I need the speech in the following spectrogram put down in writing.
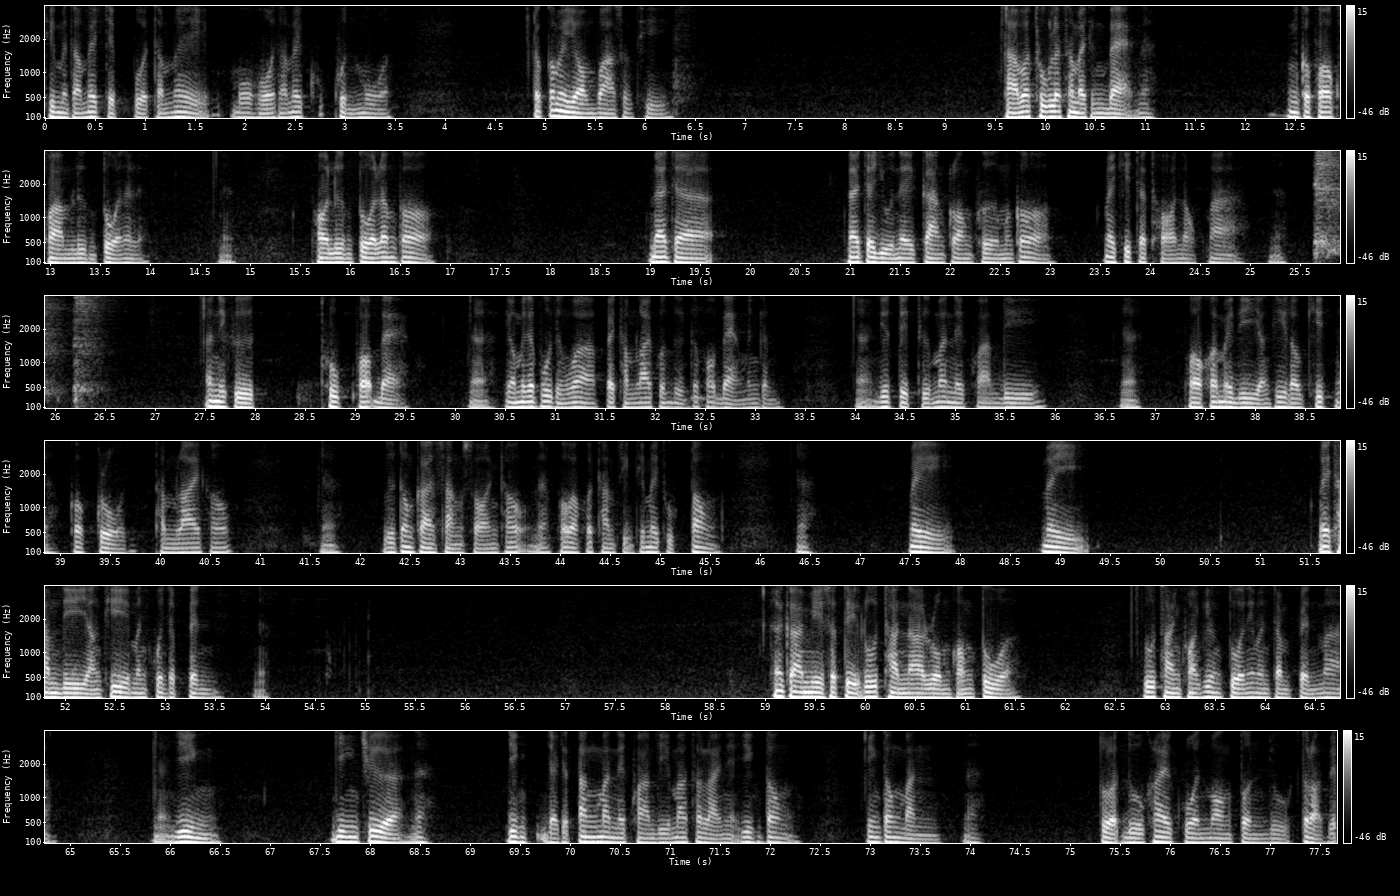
ที่มันทำให้เจ็บปวดทำให้โมโหทำให้ขุ่นมัว แล้วก็ไม่ยอมวางสักที ถามว่าทุกข์แล้วทำไมถึงแบกนะมันก็เพราะความลืมตัวนั่นแหละนะพอลืมตัวแล้วก็แม้จะแม้จะอยู่ในกลางกลองเพลิงมันก็ไม่คิดจะถอนออกมานะอันนี้คือทุกข์เพราะแบกนะยังไม่ได้พูดถึงว่าไปทำร้ายคนอื่นก็เพราะแบ่งเหมือนกันนะยึดติดถือมั่นในความดีนะ พอเขาไม่ดีอย่างที่เราคิดนะก็โกรธทำร้ายเขานะหรือต้องการสั่งสอนเขานะเพราะว่าเขาทำสิ่งที่ไม่ถูกต้องนะไม่ไม่ไม่ทำดีอย่างที่มันควรจะเป็นให้การมีสติรู้ทันอารมณ์ของตัว รู้ทันความเพียงตัวนี่มันจำเป็นมากนะยิ่ง ยิ่งเชื่อนะยิ่งอยากจะตั้งมั่นในความดีมากเท่าไหร่เนี่ยยิ่งต้องยิ่งต้องมันนะตรวจดูใคร่ควรมองตนอยู่ตลอดเวลา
